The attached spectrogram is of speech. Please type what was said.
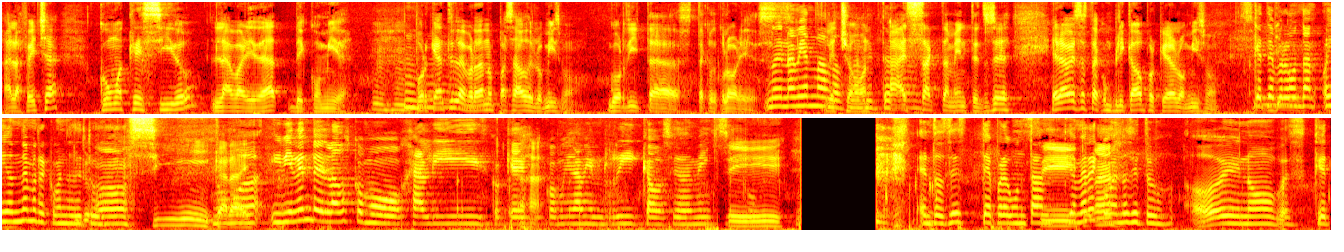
a la fecha, ¿cómo ha crecido la variedad de comida? Porque antes la verdad no pasado de lo mismo gorditas, tacos de colores. No, no había nada. Lechón. Ah, exactamente. Entonces, era a veces hasta complicado porque era lo mismo. Que te preguntan, oye, ¿dónde me recomiendas de tú? Oh, sí, caray. y vienen de lados como Jalisco, que es comida bien rica, o Ciudad de México. Sí. Entonces te preguntan, ¿qué me recomiendas y tú? Ay, no, pues que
